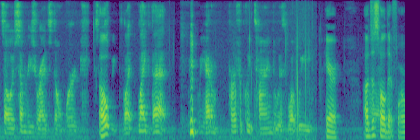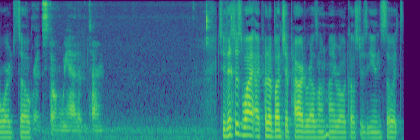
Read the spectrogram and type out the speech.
So if some of these rides don't work, Oh. we, like like that, we, we had them perfectly timed with what we Here. I'll just Uh, hold it forward. So, redstone we had at the time. See, this is why I put a bunch of powered rails on my roller coasters, Ian. So it's,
